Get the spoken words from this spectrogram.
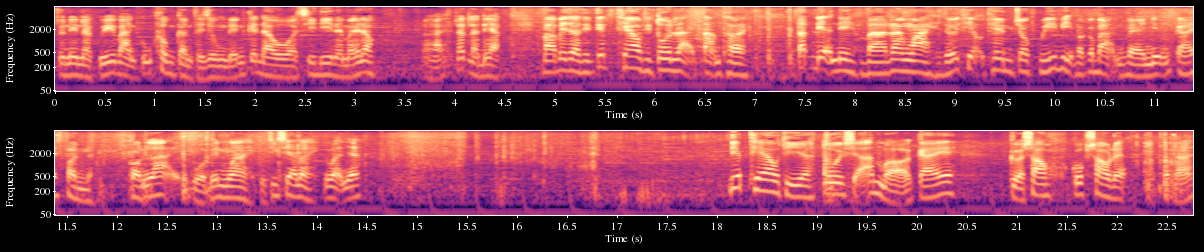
Cho nên là quý bạn cũng không cần phải dùng đến cái đầu à, CD này mấy đâu. Đấy, rất là đẹp. Và bây giờ thì tiếp theo thì tôi lại tạm thời tắt điện đi và ra ngoài giới thiệu thêm cho quý vị và các bạn về những cái phần còn lại của bên ngoài của chiếc xe này các bạn nhé. Tiếp theo thì à, tôi sẽ mở cái cửa sau, cốp sau đây Đấy,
